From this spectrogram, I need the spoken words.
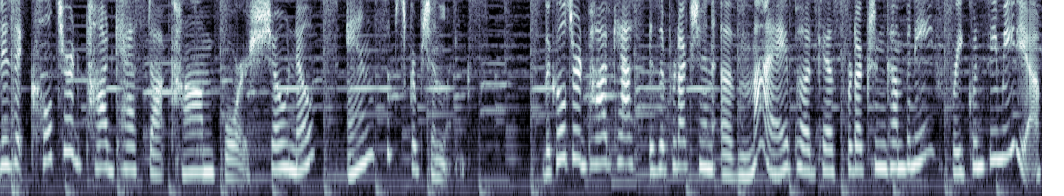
Visit culturedpodcast.com for show notes and subscription links. The Cultured Podcast is a production of my podcast production company, Frequency Media.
